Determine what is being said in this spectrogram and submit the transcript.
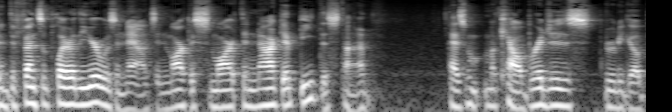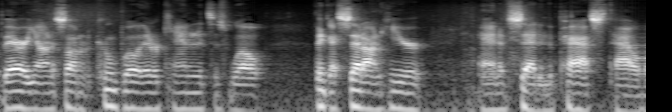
the defensive player of the year was announced and Marcus Smart did not get beat this time As Mikal Bridges, Rudy Gobert, Giannis Antetokounmpo. They were candidates as well. I think I said on here and have said in the past how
